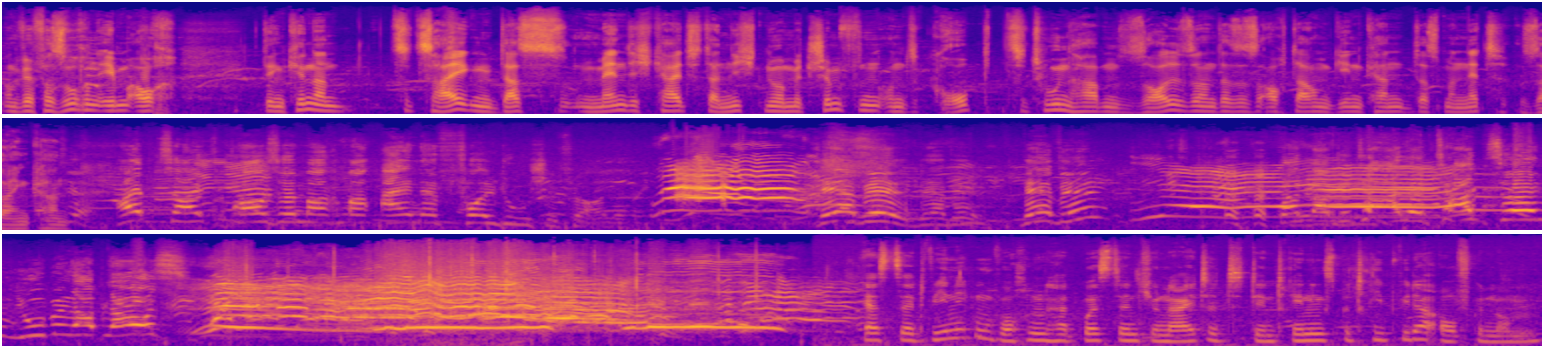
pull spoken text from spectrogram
Und wir versuchen eben auch den Kindern zu zeigen, dass Männlichkeit dann nicht nur mit Schimpfen und grob zu tun haben soll, sondern dass es auch darum gehen kann, dass man nett sein kann. Halbzeitpause, machen wir eine Volldusche für alle. Wer will? Wer will? Wer will? Dann mal bitte alle tanzen. Jubelapplaus. Erst seit wenigen Wochen hat West End United den Trainingsbetrieb wieder aufgenommen.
